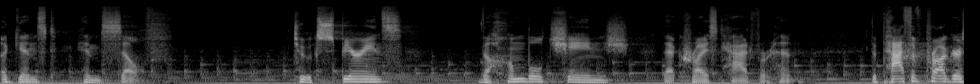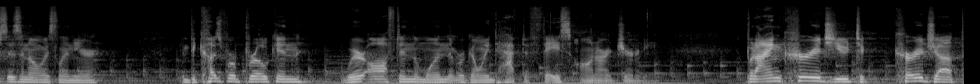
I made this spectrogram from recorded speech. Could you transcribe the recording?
against himself to experience the humble change that Christ had for him. The path of progress isn't always linear. And because we're broken, we're often the one that we're going to have to face on our journey. But I encourage you to courage up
